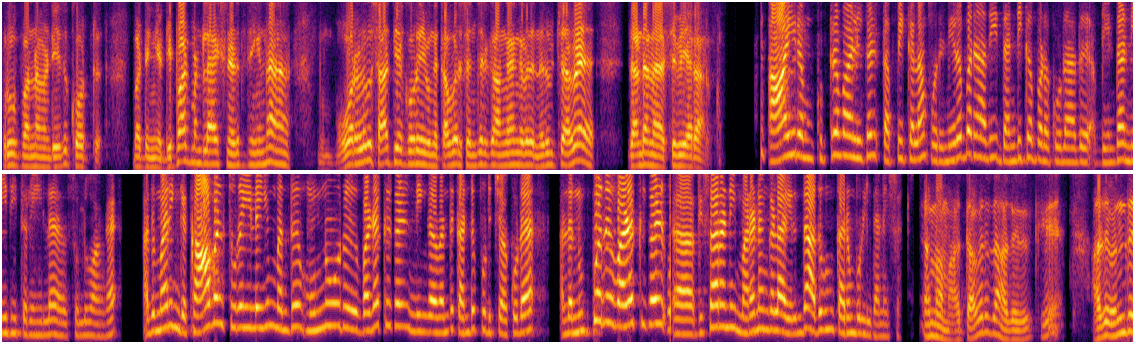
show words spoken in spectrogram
ப்ரூவ் பண்ண வேண்டியது கோர்ட்டு பட் இங்க டிபார்ட்மெண்டல் ஆக்ஷன் எடுத்துட்டீங்கன்னா ஓரளவு சாத்தியக்கூறு இவங்க தவறு செஞ்சிருக்காங்கங்கிறத நிரூபிச்சாவே தண்டனை சிவியரா இருக்கும். ஆயிரம் குற்றவாளிகள் தப்பிக்கலாம் ஒரு நிரபராதி தண்டிக்கப்படக்கூடாது அப்படின்னு தான் நீதித்துறையில சொல்லுவாங்க. அது மாதிரி இங்க காவல்துறையிலையும் வந்து முன்னூறு வழக்குகள் நீங்க வந்து கண்டுபிடிச்சா கூட அந்த முப்பது வழக்குகள் விசாரணை மரணங்களா இருந்தா அதுவும் கரும்புள்ளி தானே சார்? ஆமா ஆமா அது தவறுதான். அது இருக்கு. அது வந்து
